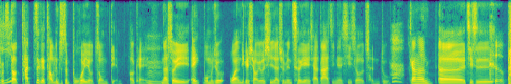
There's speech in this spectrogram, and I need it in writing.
不知道，他这个讨论就是不会有终点。OK，嗯，那所以哎，我们就玩了一个小游戏来顺便测验一下大家今天吸收的程度。刚刚呃，其实可怕。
